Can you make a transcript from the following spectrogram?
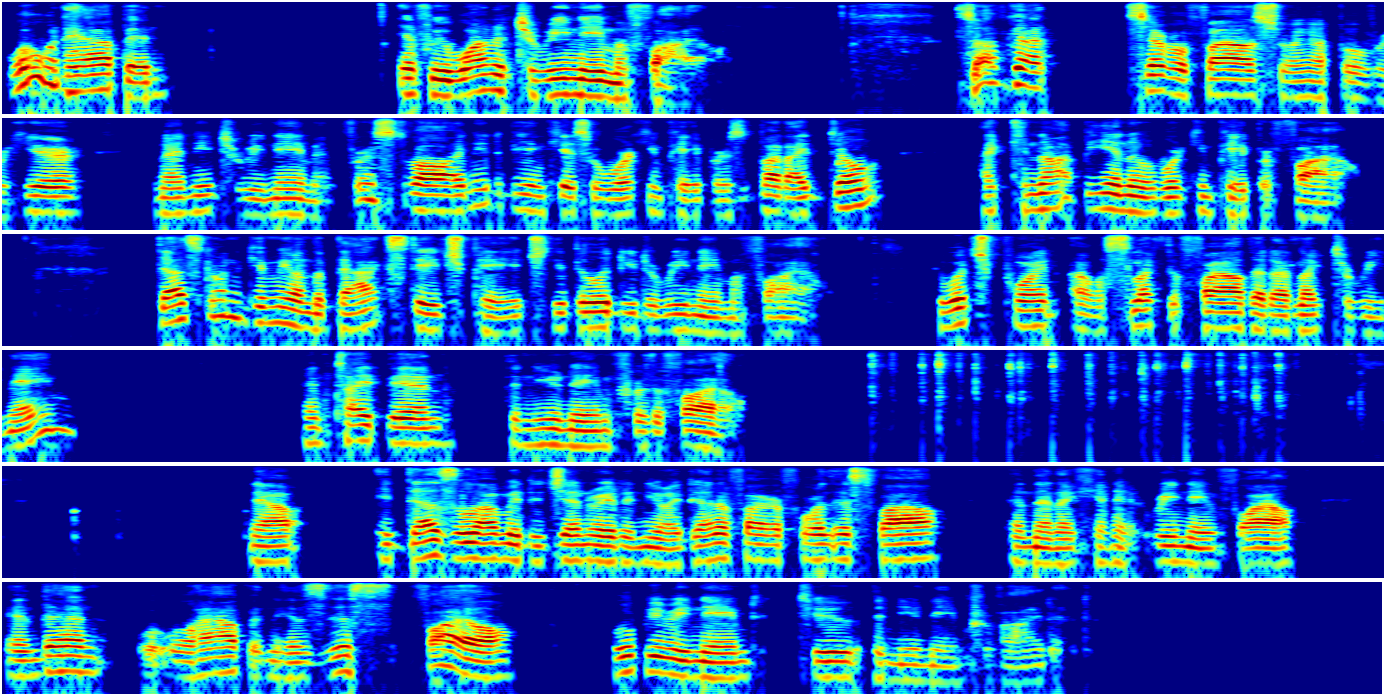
what would happen if we wanted to rename a file? So I've got several files showing up over here and I need to rename it. First of all, I need to be in CaseWare Working Papers, but I don't, I cannot be in a working paper file. That's going to give me on the Backstage page the ability to rename a file, at which point I will select the file that I'd like to rename and type in the new name for the file. Now, it does allow me to generate a new identifier for this file, and then I can hit rename file. And then what will happen is this file will be renamed to the new name provided.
